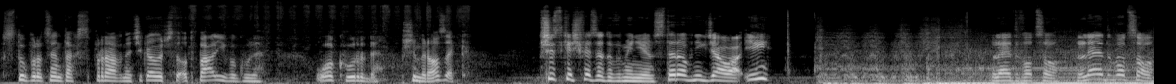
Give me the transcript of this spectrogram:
w 100% sprawne. Ciekawe, czy to odpali w ogóle. O kurde, przymrozek. Wszystkie świece tu wymieniłem. Sterownik działa i. Ledwo co, ledwo co.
